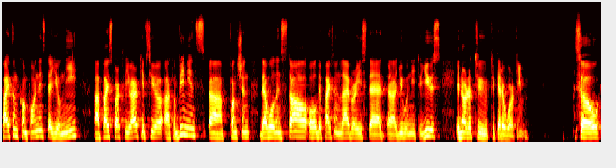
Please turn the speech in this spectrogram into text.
Python components that you'll need, uh, PySparklyr gives you a, a convenience uh, function that will install all the Python libraries that uh, you will need to use in order to, to get it working. So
